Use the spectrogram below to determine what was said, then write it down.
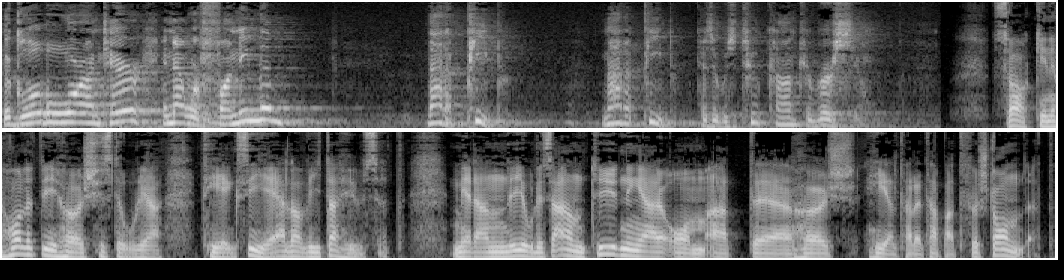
the global war on terror, and now we're funding them? Not a peep. Not a peep, because it was too controversial. Sakinnehållet i Hörs historia tegs ihjäl av Vita huset medan det gjordes antydningar om att eh, Hörs helt hade tappat förståndet.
